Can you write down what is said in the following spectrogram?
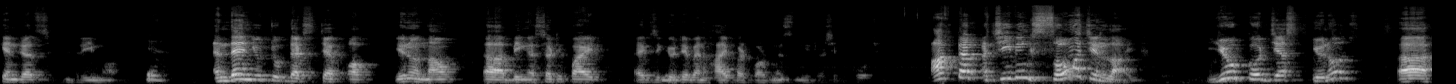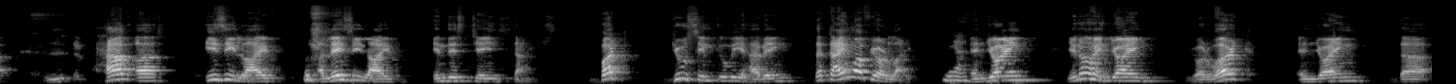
can just dream of. Yeah. And then you took that step of, you know, now uh, being a certified executive and high performance leadership coach. After achieving so much in life, you could just, you know, uh, have a easy life, a lazy life in these changed times. But you seem to be having the time of your life, yeah. enjoying, you know, enjoying your work, enjoying the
